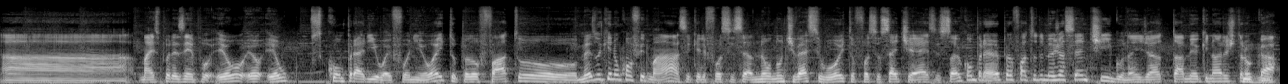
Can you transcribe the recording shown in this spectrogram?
Ah, mas, por exemplo, eu, eu, eu compraria o iPhone 8 pelo fato. Mesmo que não confirmasse que ele fosse. lá, Não, não tivesse o 8, fosse o 7S, só eu compraria pelo fato do meu já ser antigo, né? E já tá meio que na hora de trocar.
